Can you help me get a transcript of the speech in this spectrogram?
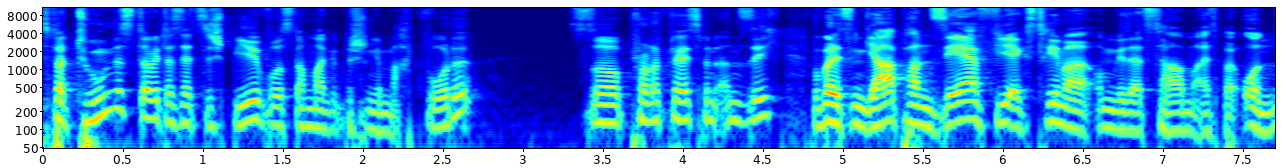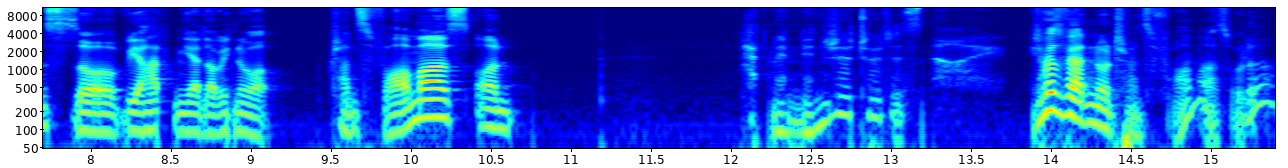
Splatoon ist, glaube ich, das letzte Spiel, wo es nochmal ein bisschen gemacht wurde. So Product Placement an sich. Wobei das in Japan sehr viel extremer umgesetzt haben als bei uns. So, wir hatten ja, glaube ich, nur Transformers und. Hatten wir Ninja Turtles? Nein. Ich weiß, wir hatten nur Transformers, oder?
